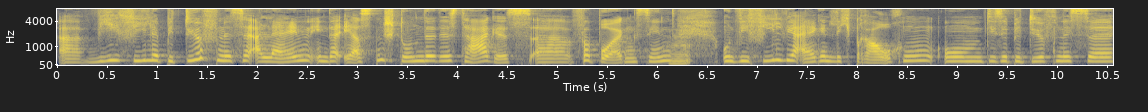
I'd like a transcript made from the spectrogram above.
äh, wie viele Bedürfnisse allein in der ersten Stunde des Tages äh, verborgen sind mhm. und wie viel wir eigentlich brauchen, um diese Bedürfnisse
